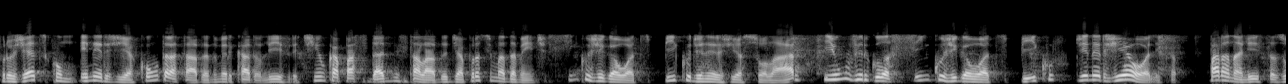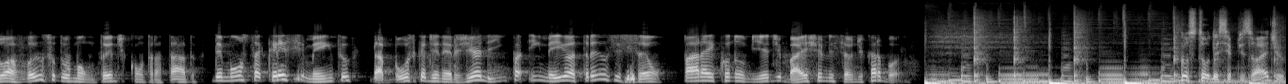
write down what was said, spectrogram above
projetos com energia contratada no Mercado Livre tinham capacidade instalada de aproximadamente 5 gigawatts pico de energia solar e 1,5 gigawatts pico de energia eólica. Para analistas, o avanço do montante contratado demonstra crescimento da busca de energia limpa em meio à transição para a economia de baixa emissão de carbono. Gostou desse episódio?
